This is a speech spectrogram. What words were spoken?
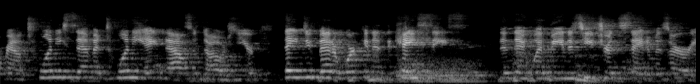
around $27,000, $28,000 a year. They do better working at the Casey's than they would being a teacher in the state of Missouri.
